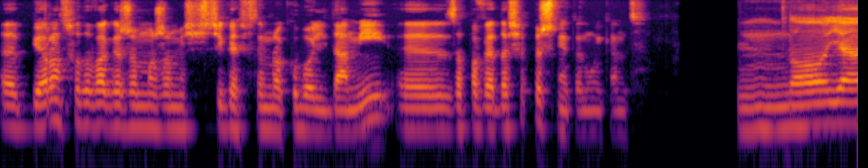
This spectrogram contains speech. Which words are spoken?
E, biorąc pod uwagę, że możemy się ścigać w tym roku bolidami, e, zapowiada się pysznie ten weekend. No, ja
